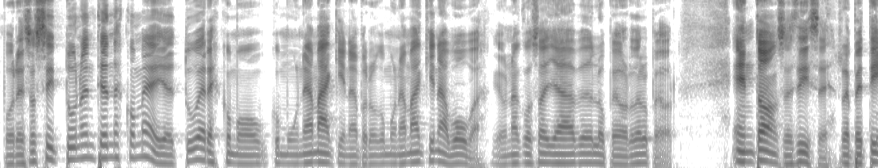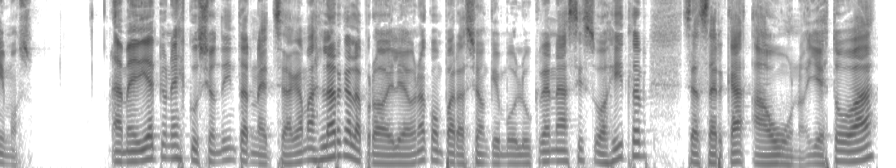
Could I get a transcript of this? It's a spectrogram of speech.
Por eso si tú no entiendes comedia, tú eres como, como una máquina, pero como una máquina boba, que es una cosa ya de lo peor de lo peor. Entonces, dice, repetimos. A medida que una discusión de Internet se haga más larga, la probabilidad de una comparación que involucre a nazis o a Hitler se acerca a uno. Y esto va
